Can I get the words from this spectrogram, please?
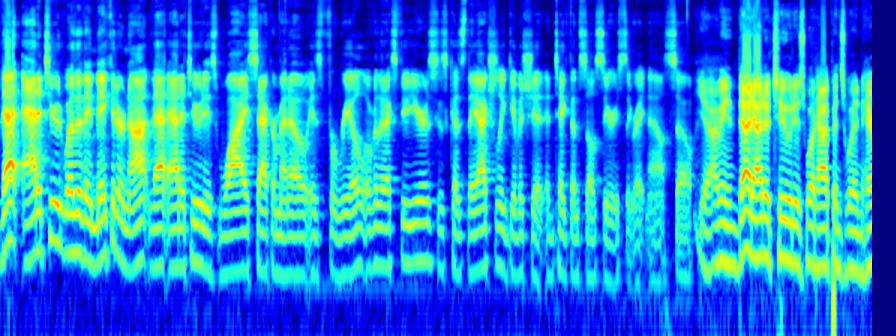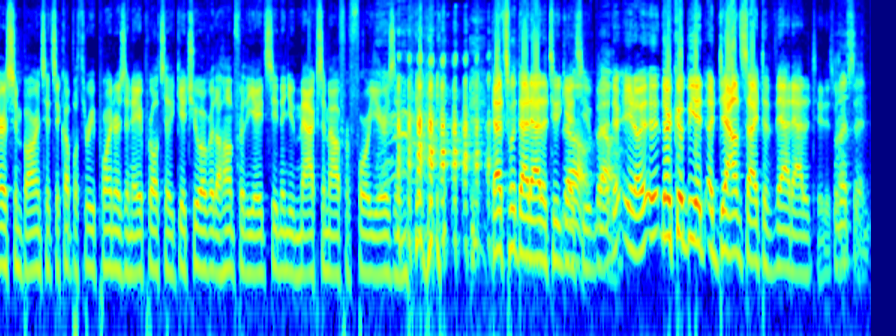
that attitude, whether they make it or not, that attitude is why Sacramento is for real over the next few years, is because they actually give a shit and take themselves seriously right now. So yeah, I mean that attitude is what happens when Harrison Barnes hits a couple three pointers in April to get you over the hump for the eight seed, then you max him out for four years, and that's what that attitude gets no, you. But no. there, you know, there could be a, a, downside to that attitude. Is what Listen,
